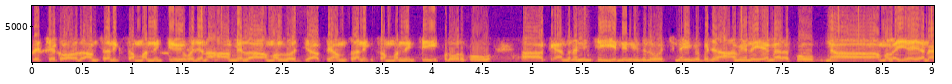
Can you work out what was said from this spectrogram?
ప్రత్యేక హోదా అంశానికి సంబంధించి విభజన హామీల అమల్లో జాప్య అంశానికి సంబంధించి ఇప్పటి వరకు కేంద్రం నుంచి ఎన్ని నిధులు వచ్చినాయి విభజన హామీలు ఏ మేరకు ఆ, అమలయ్యాయి అనే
